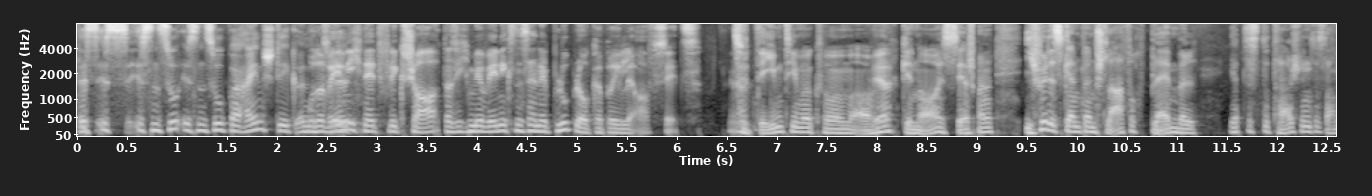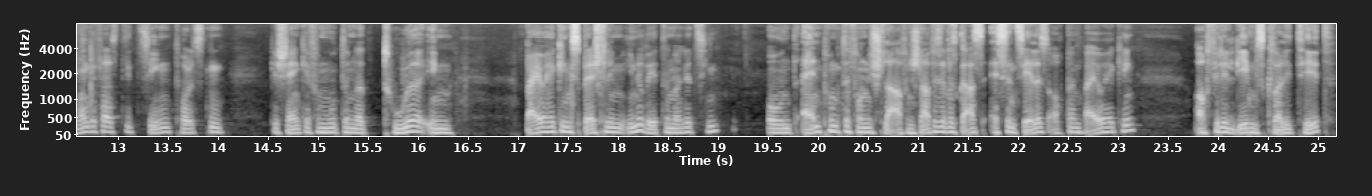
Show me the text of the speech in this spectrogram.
das ist, ist, ein, ist ein super Einstieg. Und, Oder wenn äh, ich Netflix schaue, dass ich mir wenigstens eine Blueblocker-Brille aufsetze. Ja. Zu dem Thema kommen wir auch. Ja. Genau, ist sehr spannend. Ich würde jetzt gern beim Schlaf auch bleiben, weil ihr habt das total schön zusammengefasst, die zehn tollsten Geschenke von Mutter Natur im Biohacking Special im Innovator Magazin. Und ein Punkt davon ist Schlaf. Und Schlaf ist etwas ganz Essentielles auch beim Biohacking, auch für die Lebensqualität.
